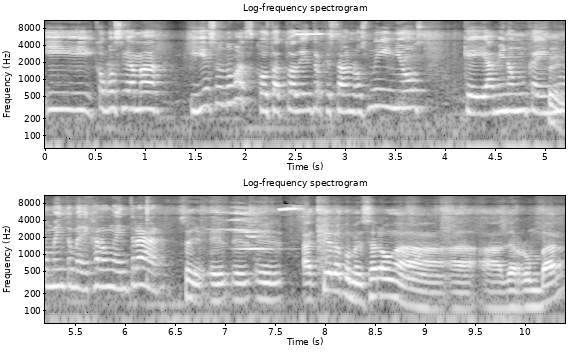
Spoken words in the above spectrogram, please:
y ¿cómo se llama? Y eso nomás, constató adentro que estaban los niños, que a mí nunca en Sí. ningún momento me dejaron entrar. Señor, el- el- el- ¿a qué hora comenzaron a, a- a derrumbar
